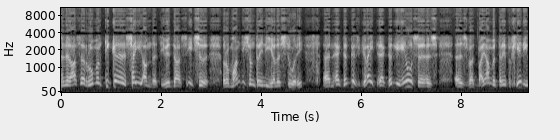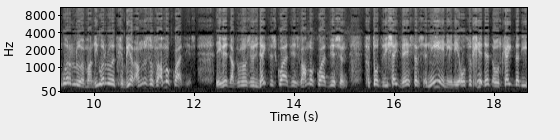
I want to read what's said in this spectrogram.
En daar's 'n romantieke sy aan dit, jy weet, daar's iets so romanties omtrent die hele storie. En ek dink is great. Ek dink die Engelse is is wat baie aan betref vergeet die oorlog man. Die oorlog het gebeur anders of almal kwaad wees. Jy weet, dan kom ons oor die Duitsers kwaad wees, vir almal kwaad wees en vir tot vir die suidwesters. Nee, nee, nee. Ons vergeet dit. Ons kyk dat die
